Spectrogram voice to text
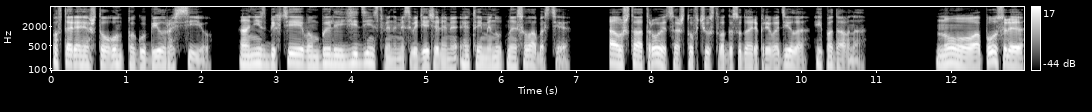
повторяя, что он погубил Россию. Они с Бехтеевым были единственными свидетелями этой минутной слабости, а уж та троица, что в чувство государя приводила, и подавно. Ну, а после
